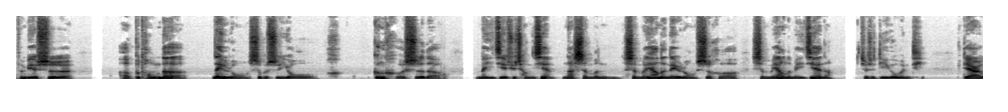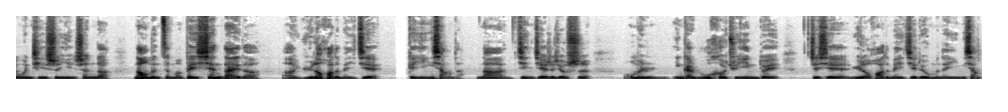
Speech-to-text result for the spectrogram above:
分别是呃不同的内容是不是有更合适的媒介去呈现？那什么什么样的内容适合什么样的媒介呢？这是第一个问题。第二个问题是引申的，那我们怎么被现代的呃娱乐化的媒介给影响的？那紧接着就是我们应该如何去应对这些娱乐化的媒介对我们的影响？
